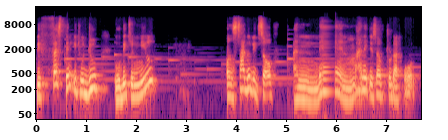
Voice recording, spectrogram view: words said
the first thing it will do will be to kneel, unsaddle itself, and then manage itself through that hole.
